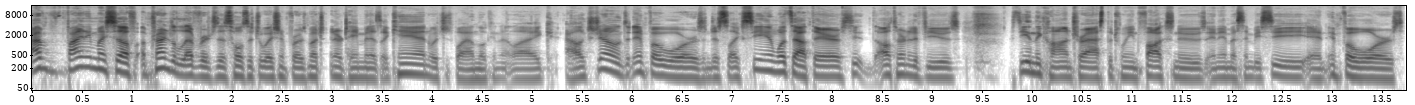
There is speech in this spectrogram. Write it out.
I'm finding myself, I'm trying to leverage this whole situation for as much entertainment as I can, which is why I'm looking at like Alex Jones and Infowars and just like seeing what's out there, see alternative views, seeing the contrast between Fox News and MSNBC and Infowars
